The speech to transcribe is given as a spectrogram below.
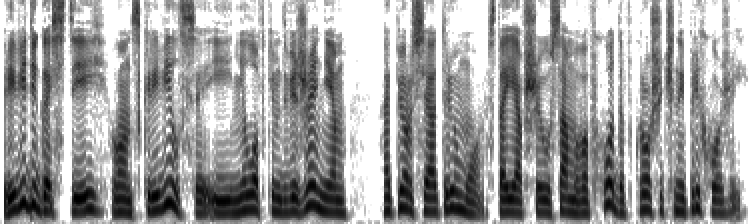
При виде гостей он скривился и неловким движением оперся от рюмо, стоявшее у самого входа в крошечной прихожей.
